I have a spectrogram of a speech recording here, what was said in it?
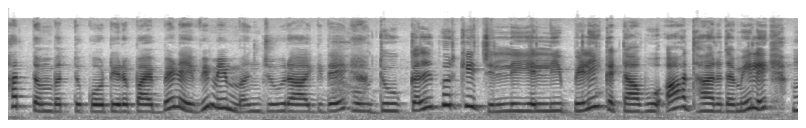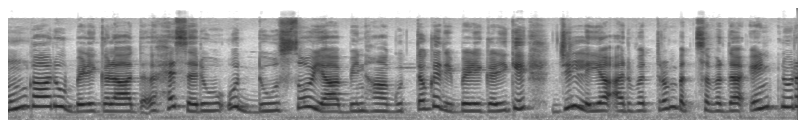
ಹತ್ತೊಂಬತ್ತು ಕೋಟಿ ರೂಪಾಯಿ ಬೆಳೆ ವಿಮೆ ಮಂಜೂರಾಗಿದೆ. ಹೌದು, ಕಲಬುರಗಿ ಜಿಲ್ಲೆಯಲ್ಲಿ ಬೆಳೆ ಕಟಾವು ಆಧಾರದ ಮೇಲೆ ಮುಂಗಾರು ಬೆಳೆಗಳಾದ ಹೆಸರು ಉದ್ದು, ಸೋಯಾಬೀನ್ ಹಾಗೂ ತೊಗರಿ ಬೆಳೆಗಳಿಗೆ ಜಿಲ್ಲೆಯ ಅರವತ್ತೊಂಬತ್ತು ಸಾವಿರದ ಎಂಟುನೂರ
